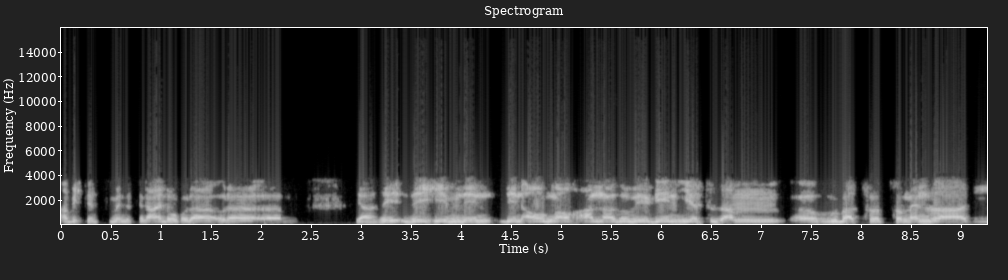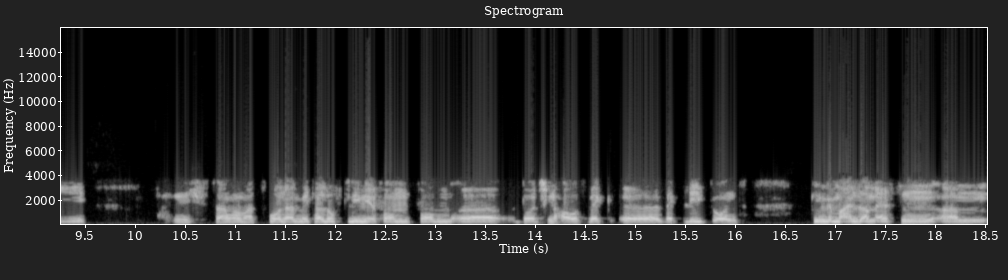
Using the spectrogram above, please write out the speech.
habe ich denn zumindest den Eindruck oder, oder ähm, ja, sehe seh ich eben den, den Augen auch an. Also wir gehen hier zusammen äh, rüber zur, zur Mensa, die, nicht, sagen wir mal 200 Meter Luftlinie vom, vom äh, deutschen Haus weg, äh, weg liegt und gehen gemeinsam essen, ähm,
